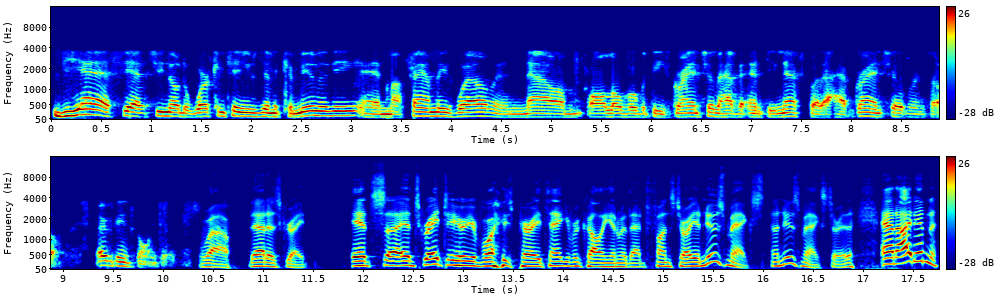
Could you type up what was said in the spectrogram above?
Yes, yes. You know, the work continues in the community and my family's well. And now I'm all over with these grandchildren. I have an empty nest, but I have grandchildren. So everything's going good. Wow, that is great. It's uh, it's great to hear your voice, Perry. Thank you for calling in with that fun story, a Newsmax, a Newsmax story. And I didn't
